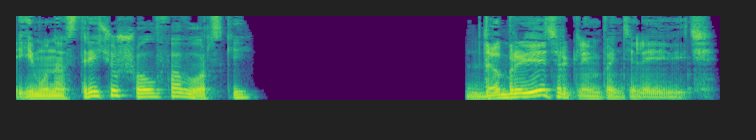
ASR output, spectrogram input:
Ему навстречу шел Фаворский. «Добрый вечер, Клим Пантелеевич!»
